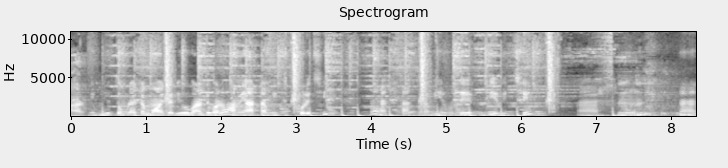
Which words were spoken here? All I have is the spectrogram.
আর এমনি তোমরা এটা ময়দা দিয়েও বানাতে পারো। আমি আটা মিক্সড করেছি হ্যাঁ? তারপর আমি এর মধ্যে দিয়ে দিচ্ছি নুন হ্যাঁ?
